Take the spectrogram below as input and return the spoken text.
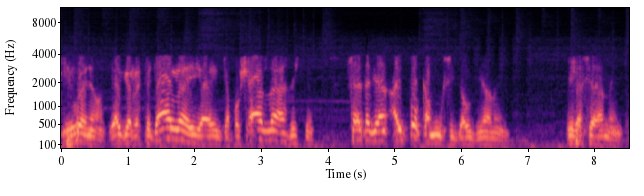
Y bueno, y hay que respetarlas y hay que apoyarlas, ¿viste? Ya hay poca música últimamente, desgraciadamente.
